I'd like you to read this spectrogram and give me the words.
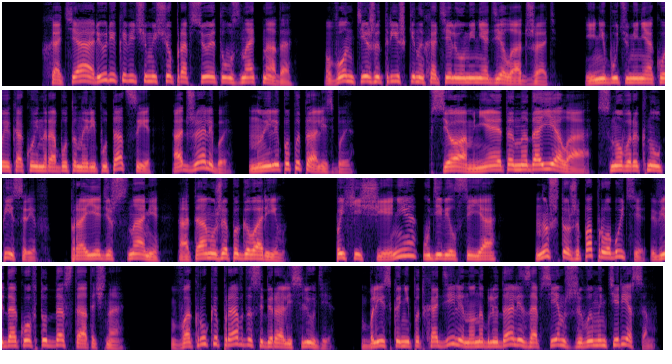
Хотя Рюриковичам еще про все это узнать надо. Вон те же Тришкины хотели у меня дело отжать. И не будь у меня кое-какой наработанной репутации, отжали бы, ну или попытались бы. «Все, мне это надоело!» — снова рыкнул Писарев. «Проедешь с нами, а там уже поговорим». «Похищение?» — удивился я. «Ну что же, попробуйте, видаков тут достаточно». Вокруг и правда собирались люди. Близко не подходили, но наблюдали за всем с живым интересом.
